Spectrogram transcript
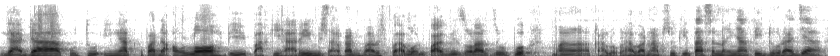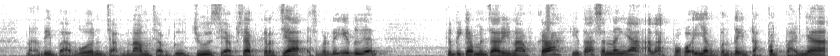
Nggak ada kudu ingat kepada Allah di pagi hari misalkan harus bangun pagi sholat subuh. Nah, kalau hawa nafsu kita senangnya tidur aja. Nanti bangun jam 6, jam 7 siap-siap kerja. Seperti itu kan. Ketika mencari nafkah, kita senangnya alah pokoknya yang penting dapat banyak.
